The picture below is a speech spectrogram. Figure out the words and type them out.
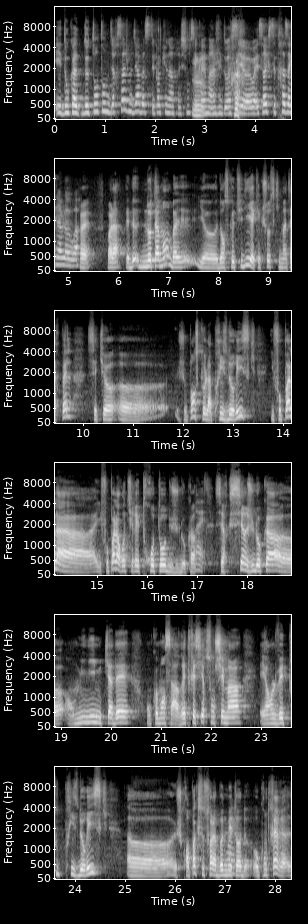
Et donc, de t'entendre dire ça, je me dis, ah bah, c'était pas qu'une impression, c'est mm. quand même un judo assez. Euh, ouais, c'est vrai que c'est très agréable à voir. Ouais. Voilà. Et notamment, bah, dans ce que tu dis, il y a quelque chose qui m'interpelle, c'est que euh, je pense que la prise de risque, il faut pas la, il faut pas la retirer trop tôt du judoka. C'est-à-dire que si un judoka euh, en minime cadet, on commence à rétrécir son schéma et à enlever toute prise de risque, euh, je crois pas que ce soit la bonne méthode. Au contraire, euh,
